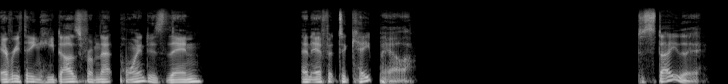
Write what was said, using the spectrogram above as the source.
Everything he does from that point is then an effort to keep power, to stay there.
